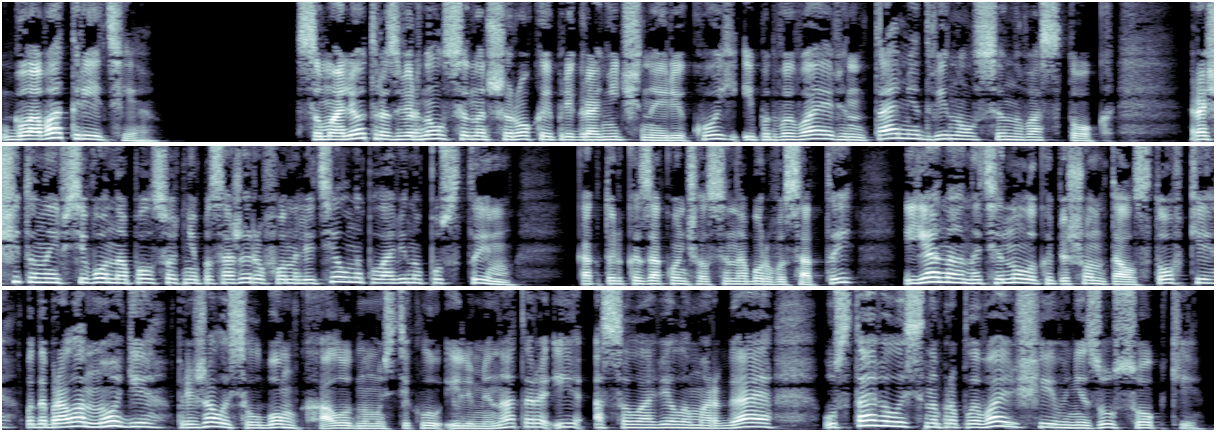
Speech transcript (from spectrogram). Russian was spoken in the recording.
Глава третья. Самолет развернулся над широкой приграничной рекой и, подвывая винтами, двинулся на восток. Рассчитанный всего на полсотни пассажиров, он летел наполовину пустым. Как только закончился набор высоты, Яна натянула капюшон толстовки, подобрала ноги, прижалась лбом к холодному стеклу иллюминатора и, осоловела моргая, уставилась на проплывающие внизу сопки —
